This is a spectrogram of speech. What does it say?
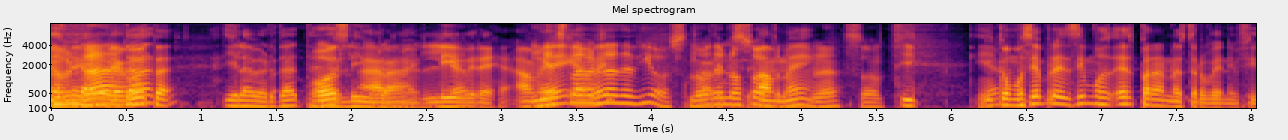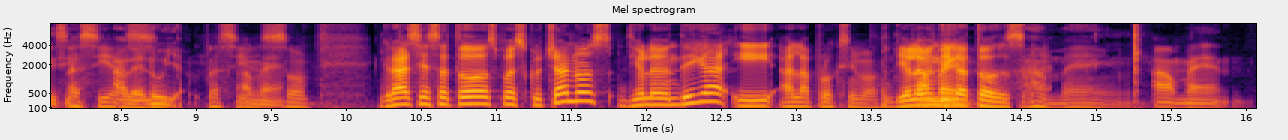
La verdad- Me gusta. Y la verdad te hará Os libre. hará amén. libre. y Amén. es la amén. verdad de Dios, no Claro de nosotros. Amén. So, Y Yeah. como siempre decimos, es para nuestro beneficio. así es. Aleluya. Así Amén. es. So, gracias a todos por escucharnos. Dios le bendiga y a la próxima. Dios le Amén. bendiga a todos. Amén. Amén.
